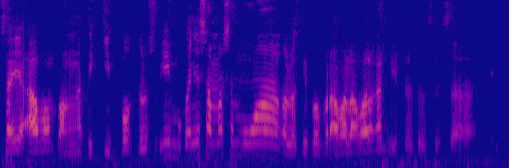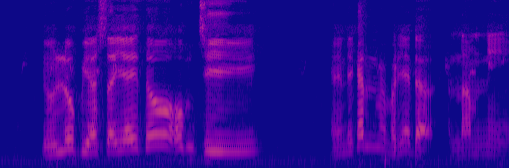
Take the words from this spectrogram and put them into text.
saya awam banget di K-pop terus ih mukanya sama semua. Kalau K-pop awal-awal kan gitu tuh susah dulu biasanya itu Om Ji. Ini kan membernya ada 6 nih.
